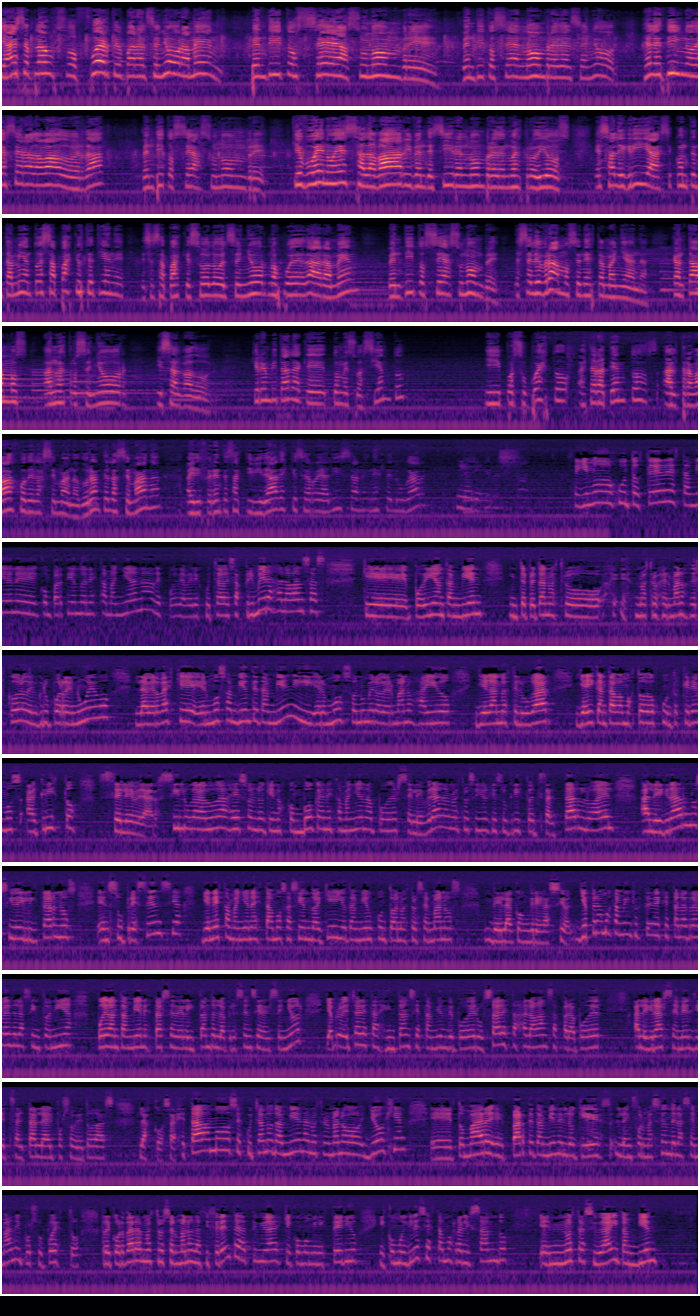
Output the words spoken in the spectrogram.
Aleluya, ese aplauso fuerte para el Señor, amén. Bendito sea su nombre, bendito sea el nombre del Señor. Él es digno de ser alabado, ¿verdad? Bendito sea su nombre. Qué bueno es alabar y bendecir el nombre de nuestro Dios. Esa alegría, ese contentamiento, esa paz que usted tiene, es esa paz que solo el Señor nos puede dar, amén. Bendito sea su nombre. Le celebramos en esta mañana. Cantamos a nuestro Señor y Salvador. Quiero invitarle a que tome su asiento y por supuesto a estar atentos al trabajo de la semana. Durante la semana hay diferentes actividades que se realizan en este lugar. Seguimos junto a ustedes también eh, compartiendo en esta mañana, después de haber escuchado esas primeras alabanzas que podían también interpretar nuestro, eh, nuestros hermanos del coro del grupo Renuevo. La verdad es que hermoso ambiente también y hermoso número de hermanos ha ido llegando a este lugar y ahí cantábamos todos juntos. Queremos a Cristo celebrar. Sin lugar a dudas, eso es lo que nos convoca en esta mañana, poder celebrar a nuestro Señor Jesucristo, exaltarlo a Él, alegrarnos y deleitarnos en su presencia. Y en esta mañana estamos haciendo aquello también junto a nuestros hermanos de la congregación. Y esperamos también que ustedes que están a través de la sintonía puedan también estarse deleitando en la presencia del Señor y aprovechar estas instancias también de poder usar estas alabanzas para poder alegrarse en Él y exaltarle a Él por sobre todas las cosas. Estábamos escuchando también a nuestro hermano Jochen eh, tomar eh, parte también en lo que es la información de la semana y por supuesto recordar a nuestros hermanos las diferentes actividades que como ministerio y como iglesia estamos realizando en nuestra ciudad y también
